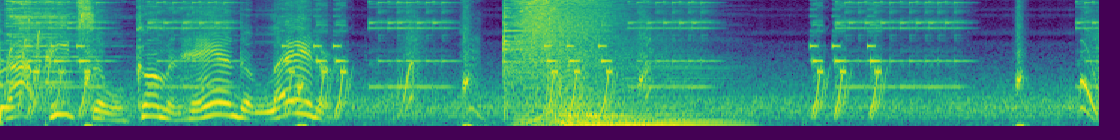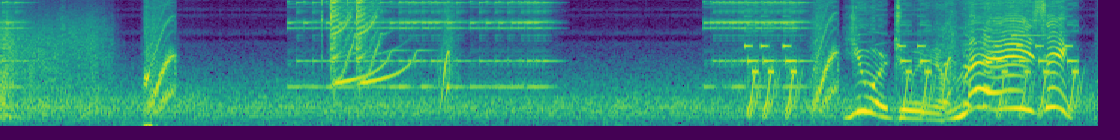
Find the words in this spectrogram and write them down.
That pizza will come in handy later. You are doing amazing!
